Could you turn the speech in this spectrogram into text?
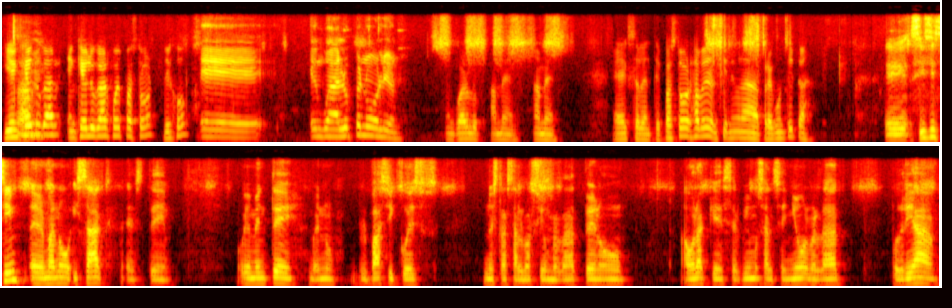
¿Y en qué lugar, en qué lugar fue pastor? Dijo. Eh, en Guadalupe, Nuevo León. En Guadalupe, amén, amén. Excelente. Pastor Javier, ¿tiene una preguntita? Eh, sí, sí, sí, hermano Isaac. Este, obviamente, bueno, el básico es nuestra salvación, ¿verdad? Pero ahora que servimos al Señor, ¿verdad? Podría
